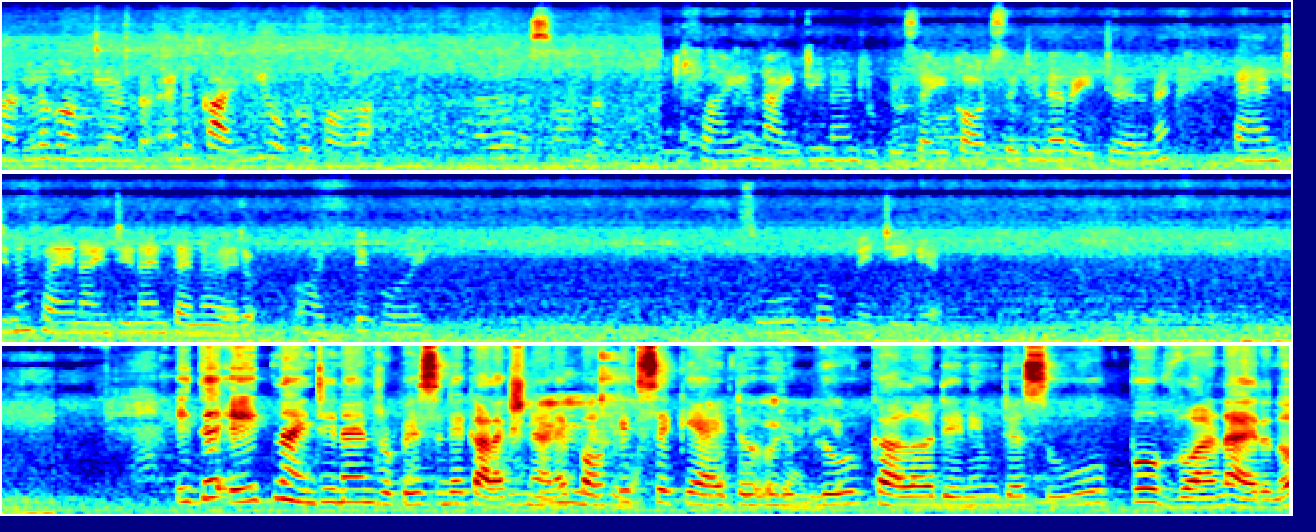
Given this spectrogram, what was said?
നല്ല ഭംഗിയുണ്ട്. എന്റെ കയ്യൊക്കെ ഒക്കെ കൊള്ളാം. നല്ല രസമുണ്ട്. ഫൈവ് നയന്റി നയൻ റുപ്പീസാണ് ഈ കോട്ട് സെറ്റിന്റെ റേറ്റ് വരുന്നത് പാന്റിനും ഫൈവ് നയന്റി നയൻ തന്നെ വരും. അടിപൊളി. Super material. ഇത് എയ്റ്റ് നയന്റി നയൻ റുപ്പീസിന്റെ കളക്ഷനാണ്. പോക്കറ്റ്സ് ഒക്കെ ആയിട്ട് ഒരു ബ്ലൂ കളർ ഡെനിമിന്റെ സൂപ്പർ വൺ ആയിരുന്നു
